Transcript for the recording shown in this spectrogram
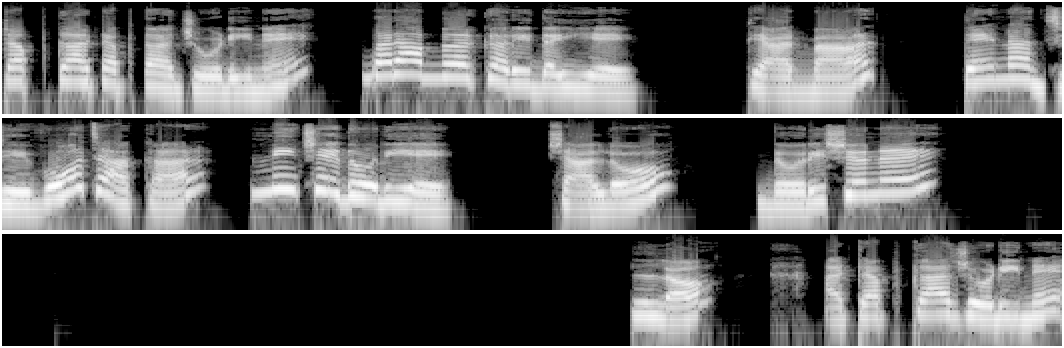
ટપકા ટપકા જોડીને બરાબર કરી દઈએ. ત્યારબાદ તેના જેવો જ આકાર નીચે દોરીએ. ચાલો, દોરીશું ને? લો આ ટપકા જોડીને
